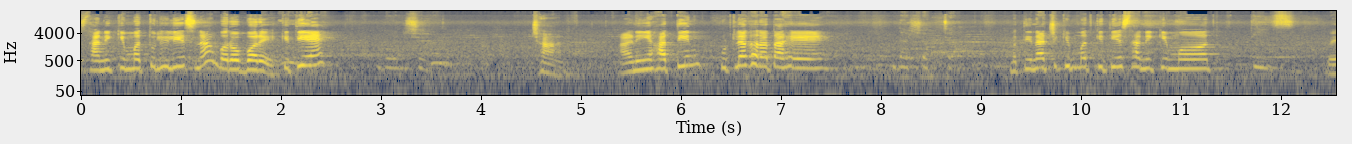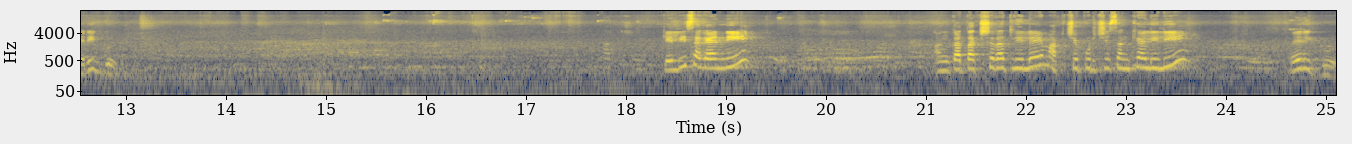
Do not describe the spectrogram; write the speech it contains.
स्थानिक किंमत तू लिहिलीस ना? बरोबर आहे. किती आहे? छान. आणि हा तीन कुठल्या घरात आहे? मग तिनाची किंमत किती आहे स्थानिक किंमत? व्हेरी गुड केली सगळ्यांनी? अंकात अक्षरात लिहिले मागचे पुढची संख्या लिहिली. व्हेरी गुड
